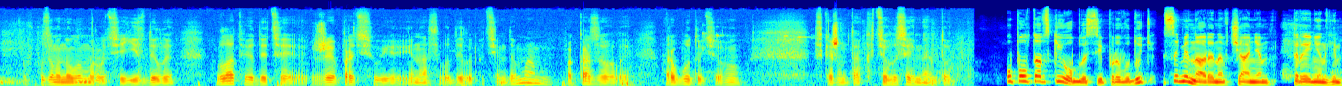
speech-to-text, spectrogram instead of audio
в позаминулому році їздили в Латвію, де це вже працює, і нас водили по цим домам, показували роботу цього, скажімо так, цього сегменту. У Полтавській області проведуть семінари навчання, тренінги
